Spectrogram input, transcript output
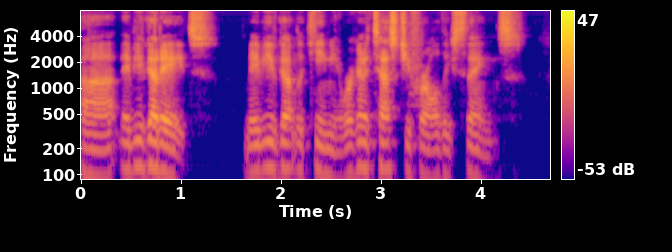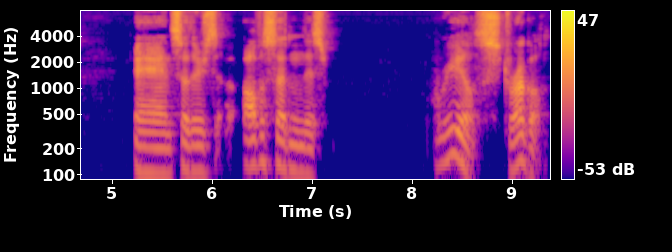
uh, maybe you've got AIDS, maybe you've got leukemia. We're going to test you for all these things, and so there's all of a sudden this real struggle,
